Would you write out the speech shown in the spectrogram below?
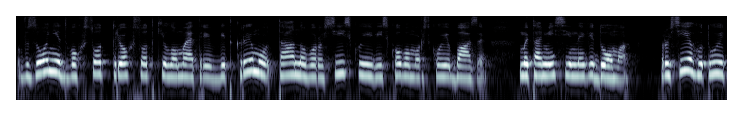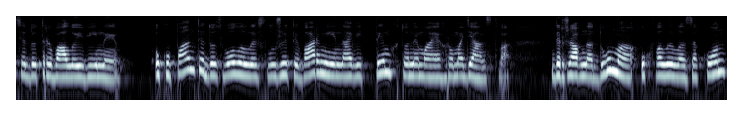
в зоні 200-300 кілометрів від Криму та новоросійської військово-морської бази. Мета місії невідома. Росія готується до тривалої війни. Окупанти дозволили служити в армії навіть тим, хто не має громадянства. Державна дума ухвалила закон,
